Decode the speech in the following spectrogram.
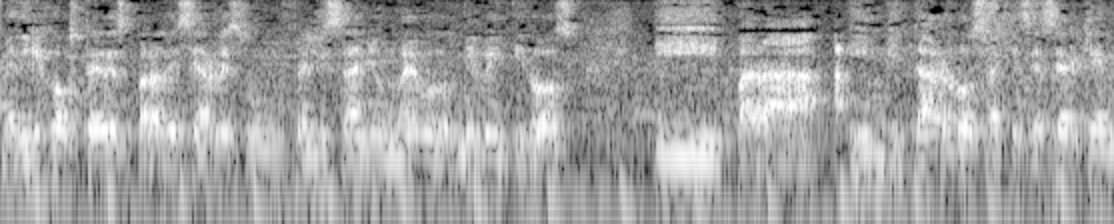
me dirijo a ustedes para desearles un feliz año nuevo 2022 y para invitarlos a que se acerquen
